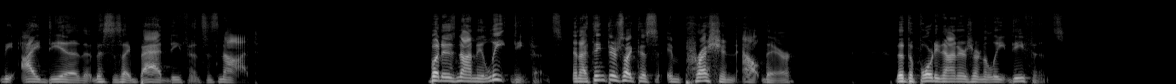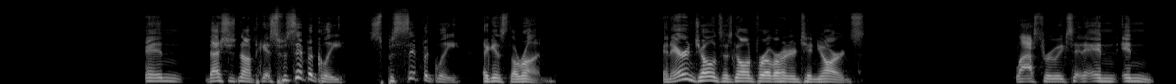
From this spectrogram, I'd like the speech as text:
the idea that this is a bad defense. It's not. But it is not an elite defense. And I think there's like this impression out there that the 49ers are an elite defense. And that's just not the case. Specifically, specifically against the run. And Aaron Jones has gone for over 110 yards last three weeks. And, and, and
